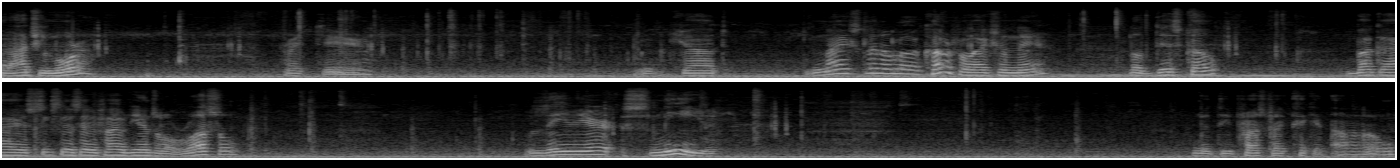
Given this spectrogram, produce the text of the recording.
Got a Hachimura. right there. We've got nice little uh, colorful action there. Little disco. Buckeyes 1675 D'Angelo Russell. Xavier Sneed. With the prospect ticket auto.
